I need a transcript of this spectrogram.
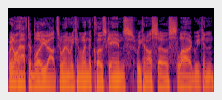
we don't have to blow you out to win. We can win the close games. We can also slug. We can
